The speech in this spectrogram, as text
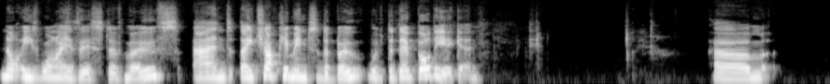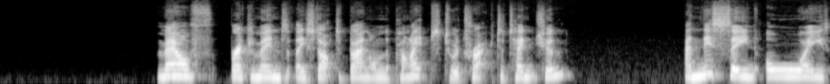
not his wisest of moves. And they chuck him into the boot with the dead body again. Um, Mouth recommends that they start to bang on the pipes to attract attention. And this scene always,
